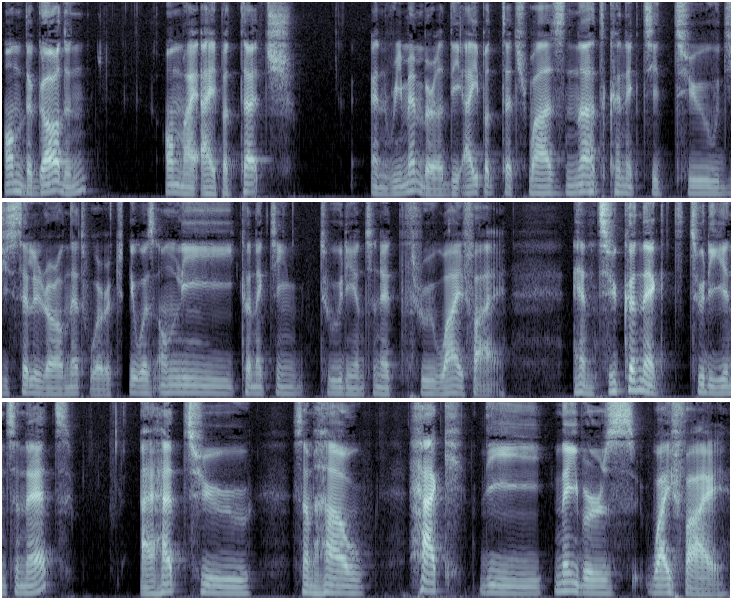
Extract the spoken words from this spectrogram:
on the garden on my iPod Touch. And remember, the iPod Touch was not connected to the cellular network. It was only connecting to the internet through Wi Fi. And to connect to the internet, I had to somehow hack the neighbor's Wi Fi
